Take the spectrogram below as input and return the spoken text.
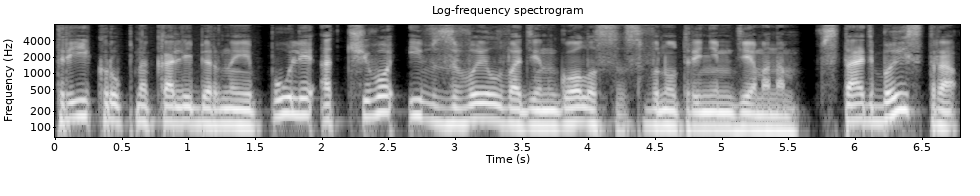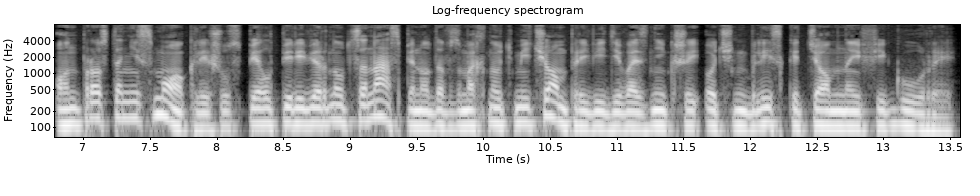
три крупнокалиберные пули, от чего и взвыл в один голос с внутренним демоном. Встать быстро он просто не смог, лишь успел перевернуться на спину да взмахнуть мечом при виде возникшей очень близко темной фигуры.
